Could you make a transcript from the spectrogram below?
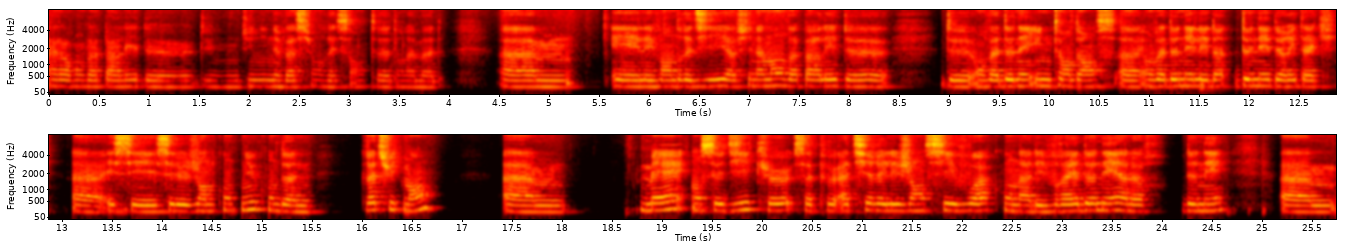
alors on va parler d'une innovation récente dans la mode. Euh, et les vendredis, finalement, on va parler de, On va donner une tendance, on va donner les données de Ritech euh, et c'est le genre de contenu qu'on donne gratuitement. Euh, mais on se dit que ça peut attirer les gens s'ils voient qu'on a les vraies données à leur donner, euh,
